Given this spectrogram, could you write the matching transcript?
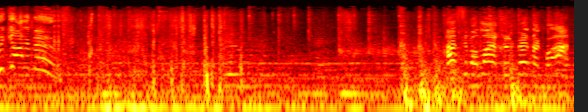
We gotta move! حاسب الله يخرب بيتك وقعت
